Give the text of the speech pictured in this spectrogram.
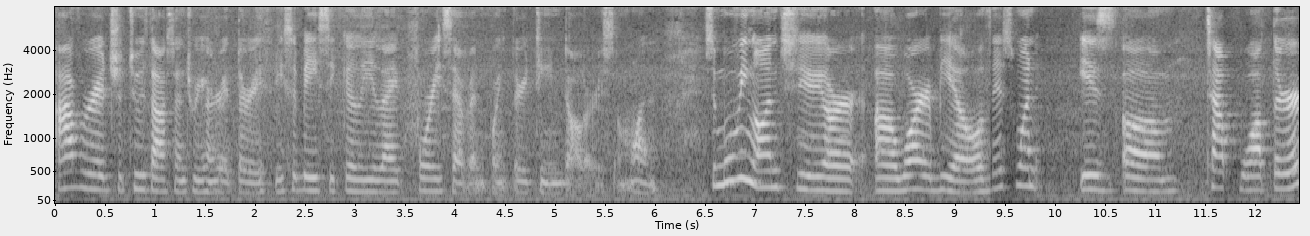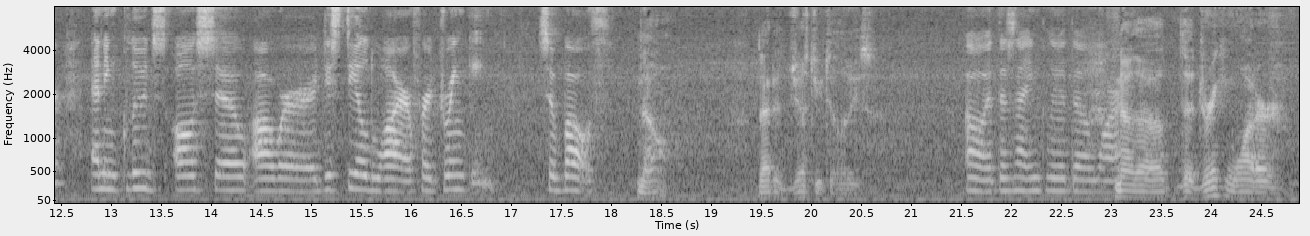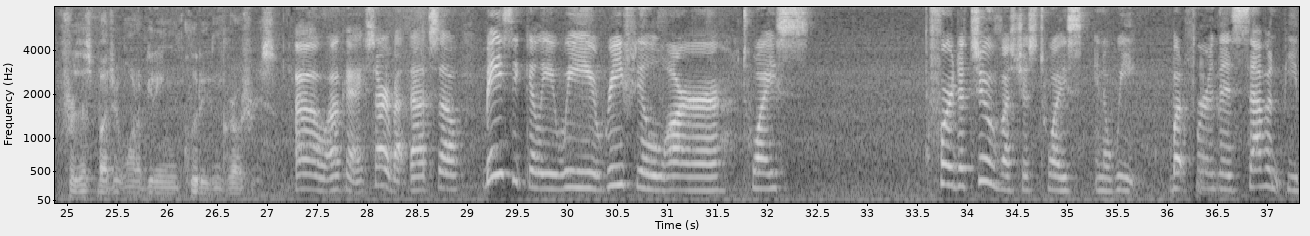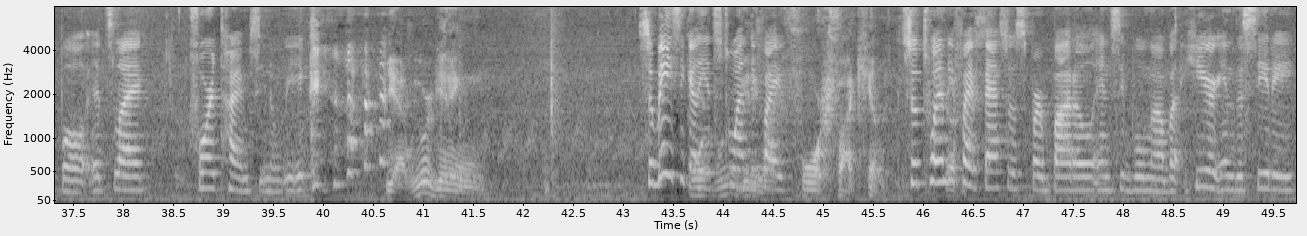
average 2333 so basically like $47.13 a month. So moving on to our uh, water bill this one is um, tap water and includes also our distilled water for drinking. So both. No, that is just utilities. oh it does not include the water No, the the drinking water for this budget wound up getting included in groceries. Oh, okay. Sorry about that. So basically, we refill water twice. For the two of us, just twice in a week. But for the seven people, it's like four times in a week. Yeah, we were getting. So basically, it's were getting like 25. four or five kilos. So 25 pesos per bottle in Sibonga, but here in the city,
